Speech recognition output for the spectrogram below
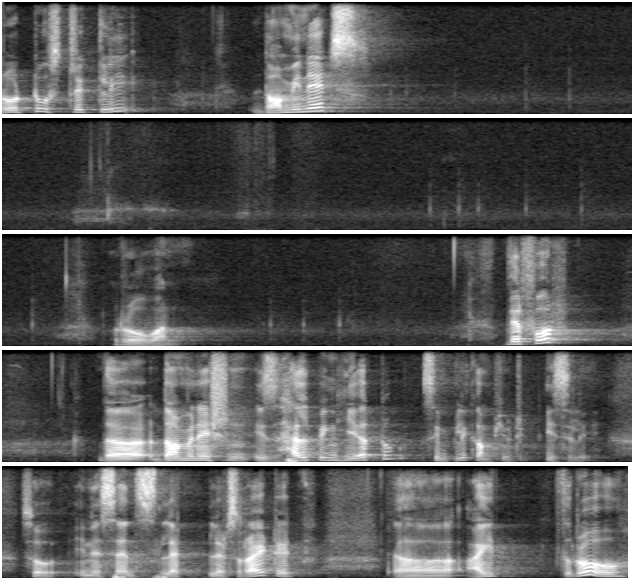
row 2 strictly dominates row 1. Therefore, the domination is helping here to simply compute it easily. So, in a sense let let us write it uh, ith row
